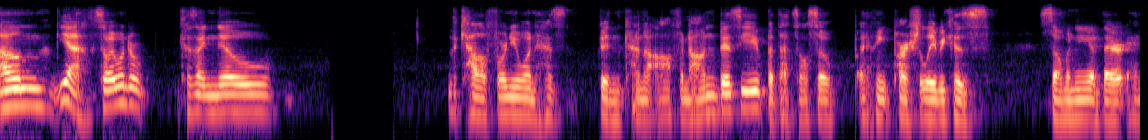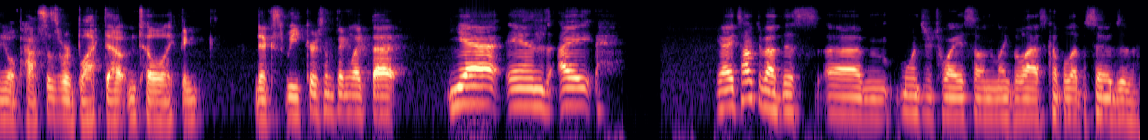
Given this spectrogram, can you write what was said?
um yeah, so I wonder because I know the California one has been kind of off and on busy, but that's also I think partially because so many of their annual passes were blacked out until I think next week or something like that. Yeah, and I yeah, I talked about this um, once or twice on like the last couple episodes of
